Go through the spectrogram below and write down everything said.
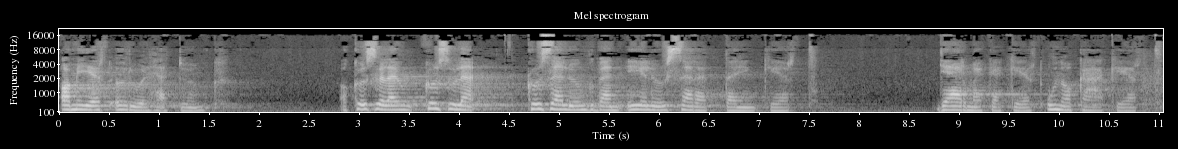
amiért örülhetünk. A közelünk, közüle, közelünkben élő szeretteinkért, gyermekekért, unokákért,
